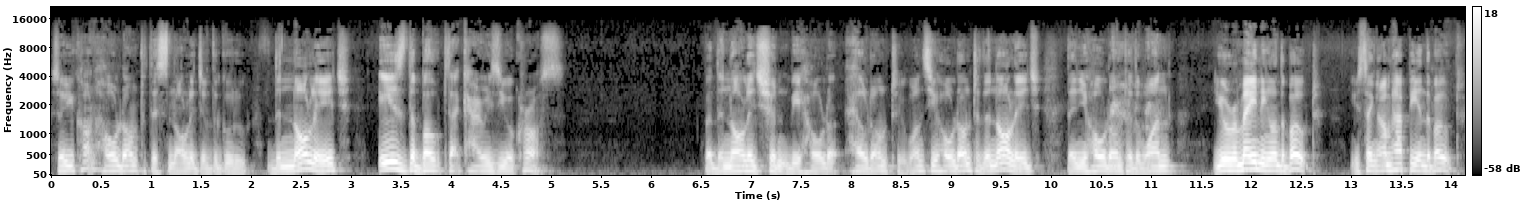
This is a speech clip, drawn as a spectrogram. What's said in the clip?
So you can't hold on to this knowledge of the Guru. The knowledge is the boat that carries you across. But the knowledge shouldn't be hold, held on to. Once you hold on to the knowledge, then you hold on to the one, you're remaining on the boat. You're saying, I'm happy in the boat.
